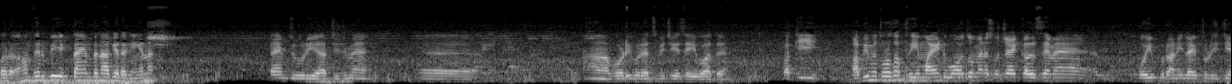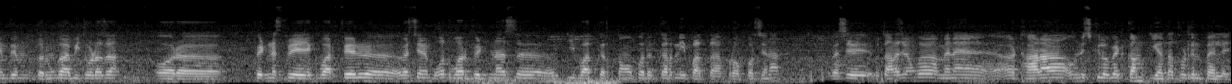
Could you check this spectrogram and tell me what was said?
पर हम फिर भी एक टाइम बना के रखेंगे ना। टाइम ज़रूरी है हर चीज़ में। हाँ बॉडी को रेस्ट भी चाहिए, सही बात है। बाकी अभी मैं थोड़ा सा फ्री माइंड हुआ तो मैंने सोचा है कल से मैं वही पुरानी लाइफ थोड़ी जिम विम करूँगा अभी थोड़ा सा। और फिटनेस पे एक बार फिर, वैसे मैं बहुत बार फिटनेस की बात करता हूँ, पर कर नहीं पाता प्रॉपर से ना। वैसे बताना चाहूँगा, मैंने 18-19 किलो वेट कम किया था थोड़े दिन पहले।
